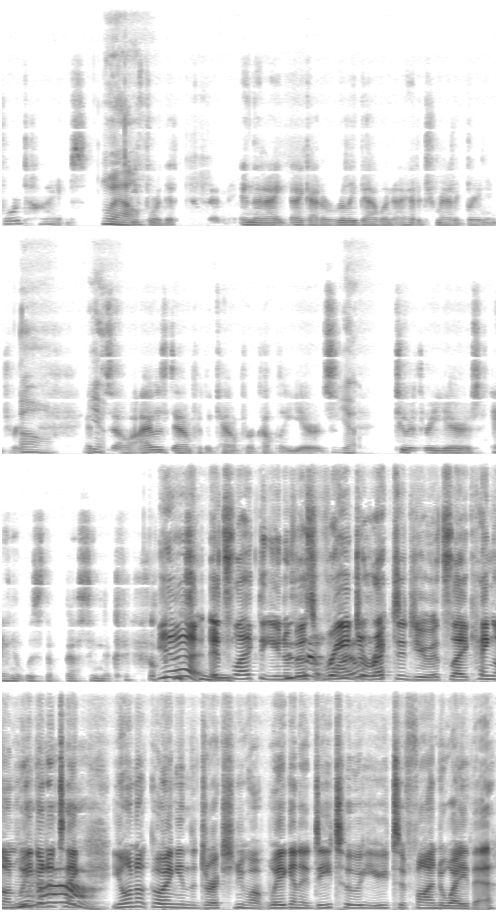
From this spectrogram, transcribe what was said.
four times Wow. before this. And then I, I got a really bad one. I had a traumatic brain injury. Oh. and yeah. so I was down for the count for a couple of years, Yeah. two or three years, and it was the best thing that could happen. Yeah. It's like the universe wild? redirected you. It's like, hang on, we got to take. You're not going in the direction you want. We're going to detour you to find a way there.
